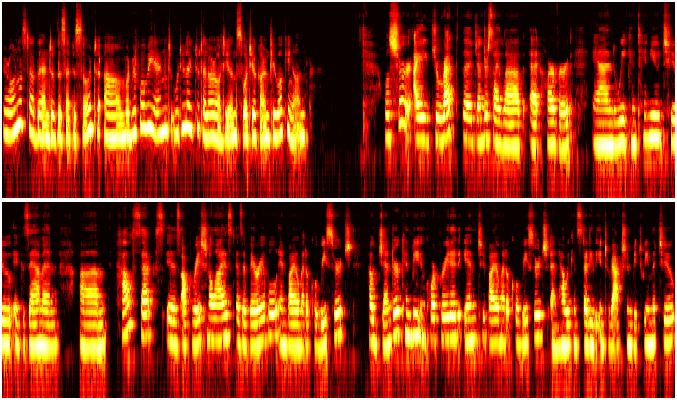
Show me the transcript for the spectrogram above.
We're almost at the end of this episode. Um, but before we end, would you like to tell our audience what you're currently working on? Well, sure. I direct the GenderSci Lab at Harvard, and we continue to examine um, how sex is operationalized as a variable in biomedical research how gender can be incorporated into biomedical research and how we can study the interaction between the two.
